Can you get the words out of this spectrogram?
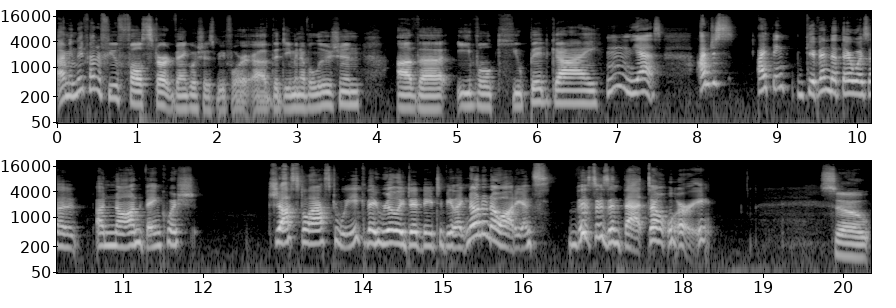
I mean, they've had a few false start vanquishes before. Uh, the demon of illusion, uh, the evil Cupid guy. Mm, yes. I'm just I think given that there was a, a non vanquish just last week, they really did need to be like, no no no audience. This isn't that. Don't worry. So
